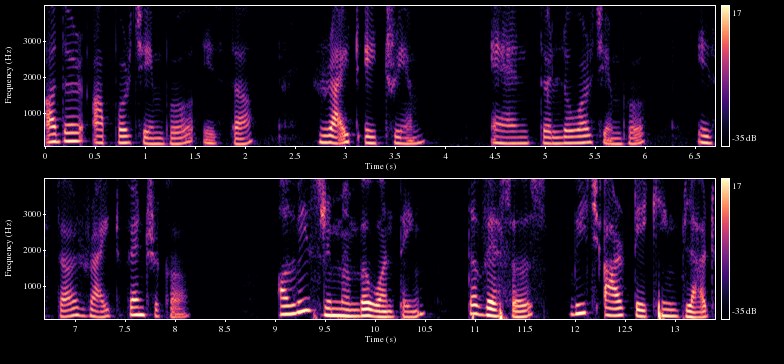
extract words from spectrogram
other upper chamber is the right atrium and the lower chamber is the right ventricle. Always remember one thing the vessels which are taking blood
